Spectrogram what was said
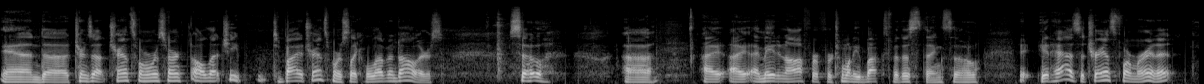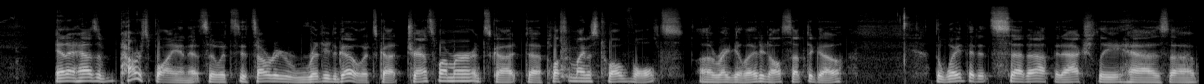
And uh, turns out transformers aren't all that cheap. To buy a transformer is like $11. So uh, I, I, made an offer for 20 bucks for this thing. So it, it has a transformer in it and it has a power supply in it, so it's it's already ready to go. It's got transformer, it's got uh, plus and minus 12 volts uh, regulated, all set to go. The way that it's set up, it actually has a,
